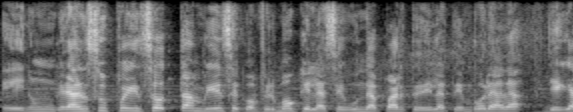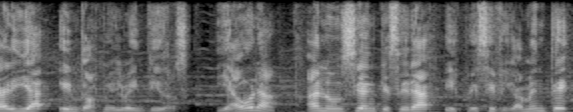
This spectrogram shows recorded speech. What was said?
en un gran suspenso, también se confirmó que la segunda parte de la temporada llegaría en 2022. Y ahora anuncian que será específicamente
